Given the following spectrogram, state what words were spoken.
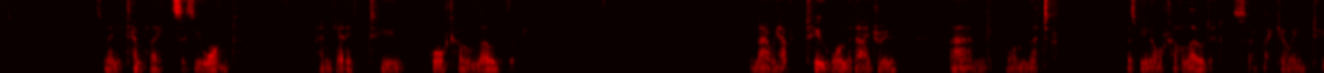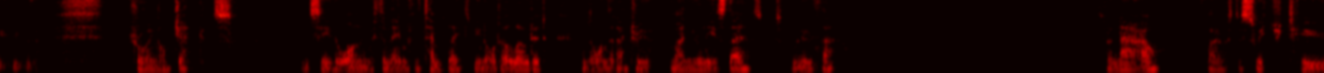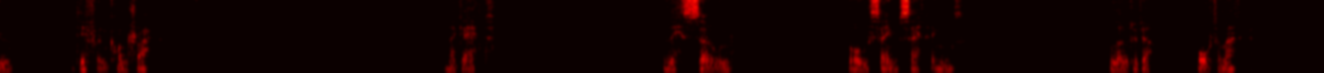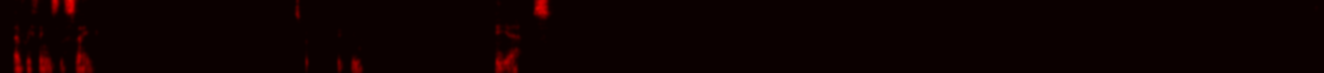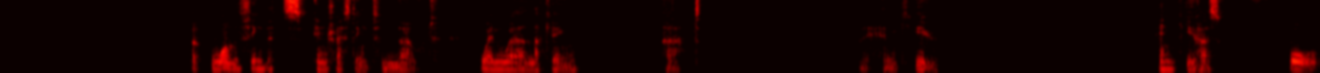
as many templates as you want and get it to auto load them. Now we have two, one that I drew and one that has been auto-loaded. So if I go into drawing objects, you can see the one with the name of the template has been auto-loaded and the one that I drew manually is there. So remove that. So now, if I was to switch to a different contract, I get this zone all the same settings loaded up automatically. Everything's the same. Switch to ES. But one thing that's interesting to note when we're looking at the NQ, NQ has four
